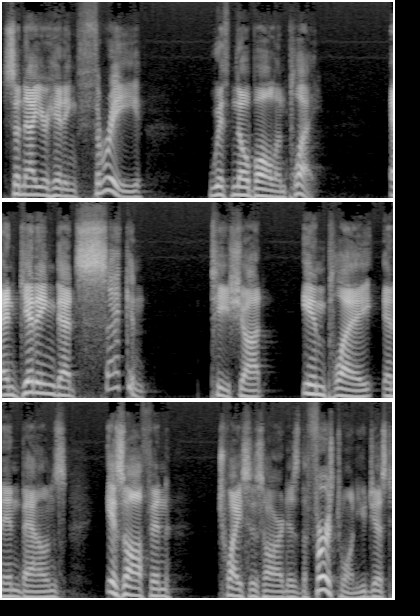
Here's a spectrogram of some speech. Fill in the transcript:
So now you're hitting three with no ball in play. And getting that second tee shot in play and inbounds is often twice as hard as the first one. You just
